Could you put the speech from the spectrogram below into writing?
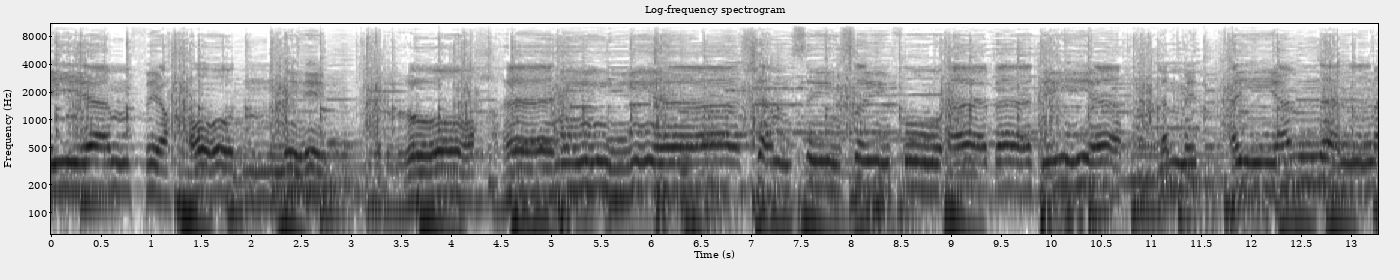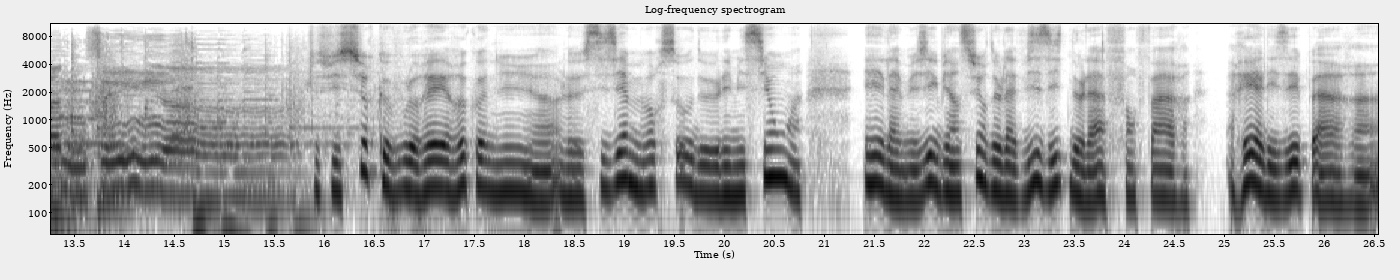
أيام في حضنك الروح هنية شمسي صيف أبدية لمت أيامنا المنسية Je suis sûre que vous l'aurez reconnu. euh, Le sixième morceau de l'émission est la musique, bien sûr, de la visite de la fanfare, réalisée par euh,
